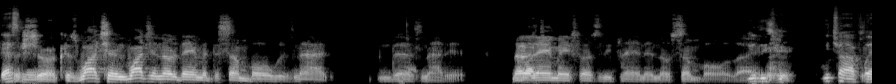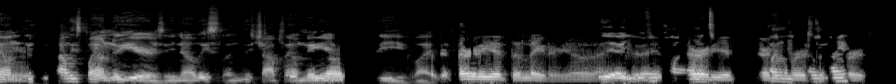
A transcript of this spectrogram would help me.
that's for sure. Because watching watching Notre Dame at the Sun Bowl was not that's not it. Notre. Dame ain't supposed to be playing in no Sun Bowl. Like, we try to play on we at least play on New Year's. You know, at least at least try to play on New Year's Eve, like the thirtieth or later. You know, like, yeah, you thirtieth, thirty first, and first.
